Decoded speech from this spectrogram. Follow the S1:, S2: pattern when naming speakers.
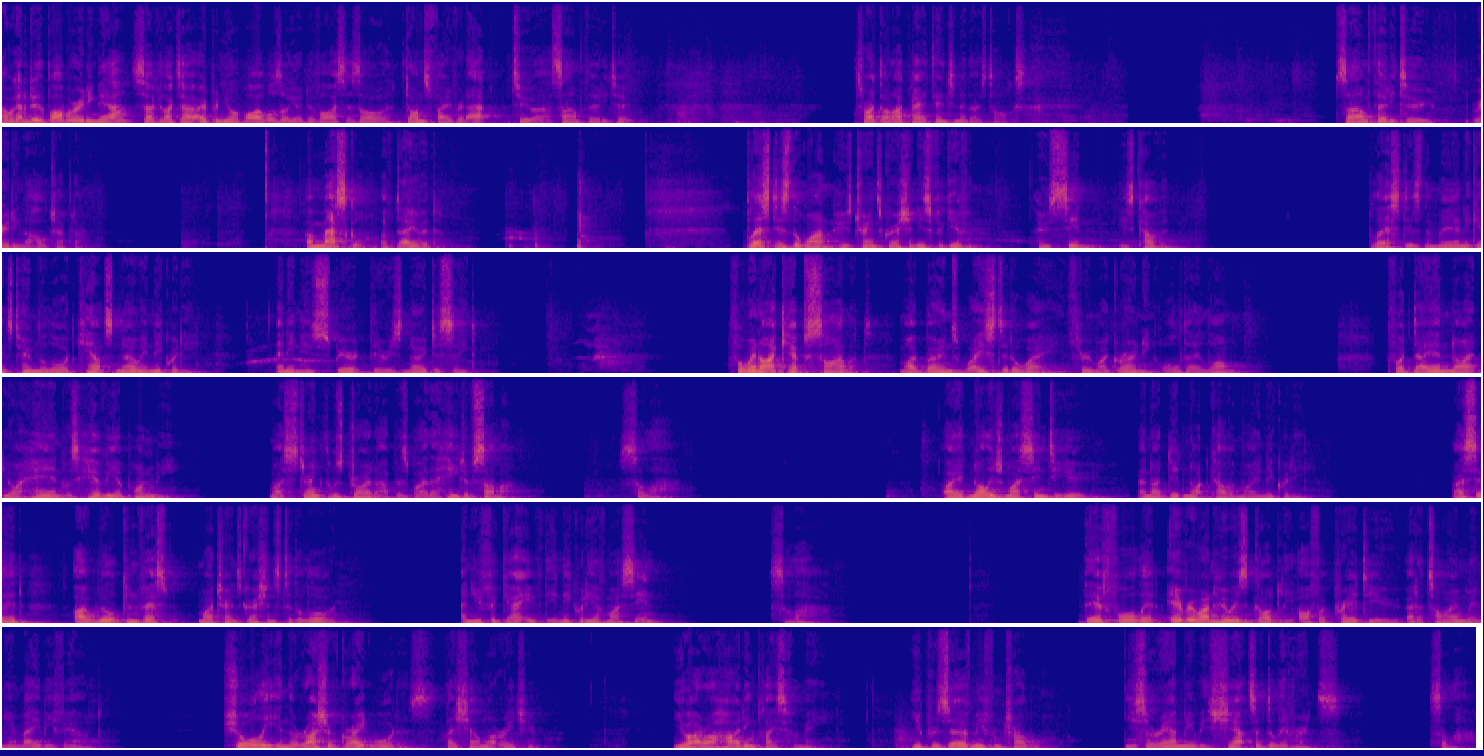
S1: Uh, we're going to do the Bible reading now. So if you'd like to open your Bibles or your devices or Don's favourite app to uh, Psalm 32. That's right, Don, I pay attention to those talks. Psalm 32, reading the whole chapter. A maskil of David. Blessed is the one whose transgression is forgiven, whose sin is covered. Blessed is the man against whom the Lord counts no iniquity, and in his spirit there is no deceit. For when I kept silent, my bones wasted away through my groaning all day long. For day and night your hand was heavy upon me. My strength was dried up as by the heat of summer. Selah. I acknowledged my sin to you, and I did not cover my iniquity. I said, I will confess my transgressions to the Lord, and you forgave the iniquity of my sin. Selah. Therefore, let everyone who is godly offer prayer to you at a time when you may be found. Surely, in the rush of great waters, they shall not reach him. You are a hiding place for me. You preserve me from trouble. You surround me with shouts of deliverance. Selah.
